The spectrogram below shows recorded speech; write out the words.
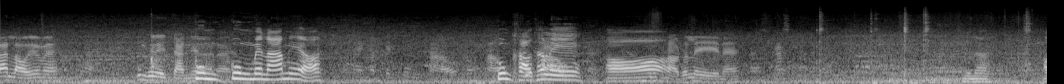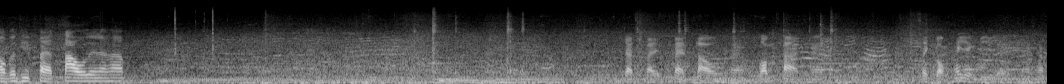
บ้านเราใช่ไหมกุ้งทะเลจันทร์เนี่ยกุ้งนะกุ้งแม่น้ำนี่เหรอ ใช่ครับเป็นกุ้งขาวกุ้งขาวทะเล อ๋อ กุ้งขาวทะเลนะนี่นะ เอากันทีแปดเตาเลยนะครับ จัดไปแปดเตานะพร้อมทานนะใส่กล่องให้อย่างดีเลยนะครับ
